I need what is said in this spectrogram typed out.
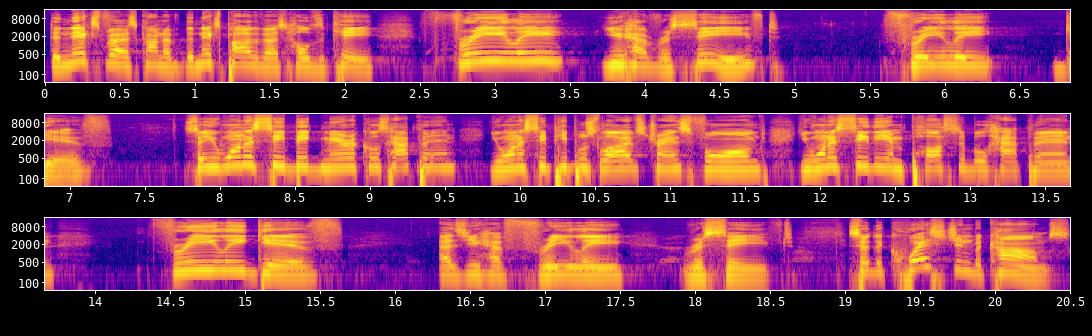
the next verse, kind of, the next part of the verse holds the key. Freely you have received, freely give. So, you want to see big miracles happen. You want to see people's lives transformed. You want to see the impossible happen. Freely give as you have freely received. So the question becomes,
